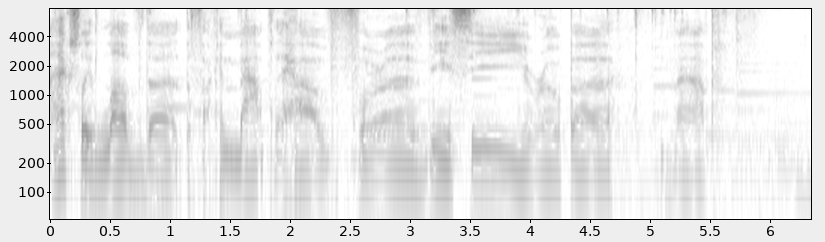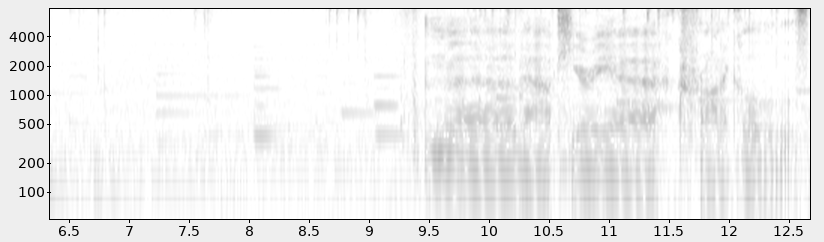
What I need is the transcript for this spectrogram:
actually love the the fucking map they have for a VC Europa map. Uh, Valkyria Chronicles.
